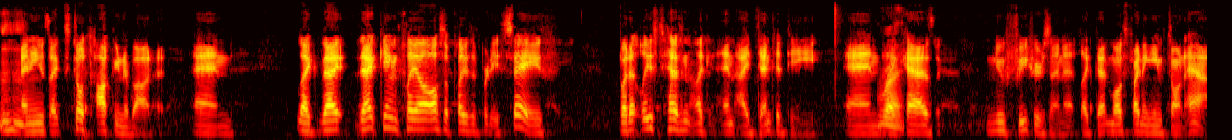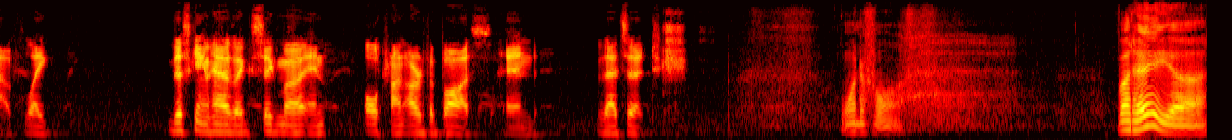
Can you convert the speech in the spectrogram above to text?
hmm and he's like still talking about it, and like that that gameplay also plays it pretty safe, but at least has an, like an identity and Right. like, has like, new features in it, like that most fighting games don't have. Like this game has like Sigma and Ultron are the boss, and that's it. Wonderful. But hey, uh,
